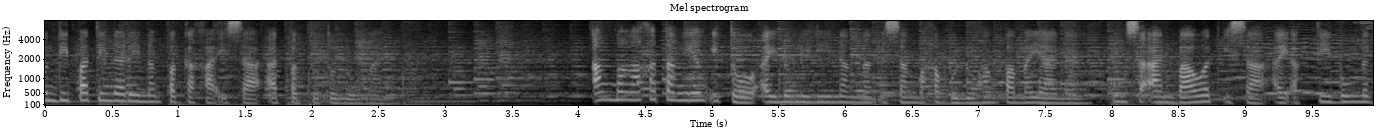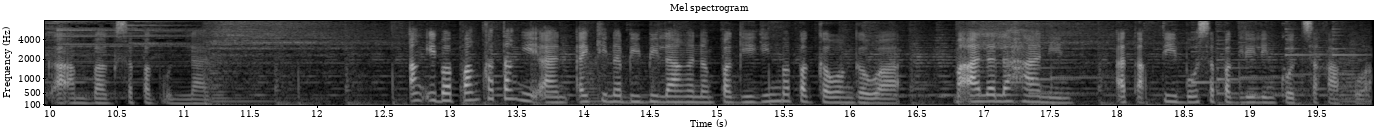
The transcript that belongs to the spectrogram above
kundi pati na rin ng pagkakaisa at pagtutulungan. Ang mga katangiang ito ay lumilinang ng isang makabuluhang pamayanan kung saan bawat isa ay aktibong nag-aambag sa pag-unlad. Ang iba pang katangian ay kinabibilangan ng pagiging mapagkawanggawa, maalalahanin, at aktibo sa paglilingkod sa kapwa.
